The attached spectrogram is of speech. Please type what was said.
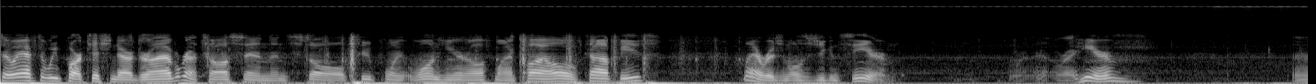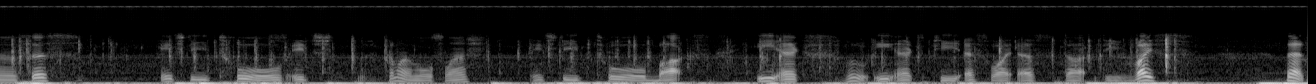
so after we partitioned our drive, we're going to toss in and install 2.1 here off my pile of copies. My originals, as you can see, are right here. Uh, this HD Tools, H, come on, little slash, HD Toolbox EX Ooh, expsys dot device. That's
